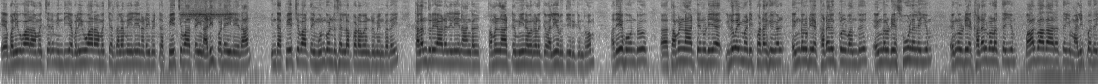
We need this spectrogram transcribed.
அஹ், வெளிவிவகார அமைச்சரும் இந்திய வெளிவிவகார அமைச்சர் தலைமையிலே நடைபெற்ற பேச்சுவார்த்தையின் அடிப்படையிலே தான் இந்த பேச்சுவார்த்தை முன்கொண்டு செல்லப்பட வேண்டும் என்பதை கலந்துரையாடலிலே நாங்கள் தமிழ்நாட்டு மீனவர்களுக்கு வலியுறுத்தி இருக்கின்றோம் அதே போன்று தமிழ்நாட்டினுடைய இழுவைமடி படகுகள் எங்களுடைய கடலுக்குள் வந்து எங்களுடைய சூழலையும் எங்களுடைய கடல் வளத்தையும் வாழ்வாதாரத்தையும் அளிப்பதை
